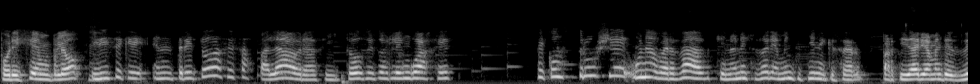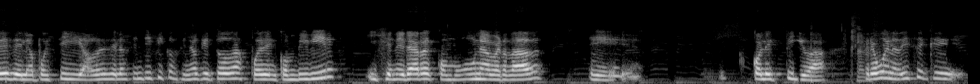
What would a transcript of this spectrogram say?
por ejemplo, y dice que entre todas esas palabras y todos esos lenguajes se construye una verdad que no necesariamente tiene que ser partidariamente desde la poesía o desde los científicos, sino que todas pueden convivir y generar como una verdad eh, colectiva. Pero bueno, dice que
